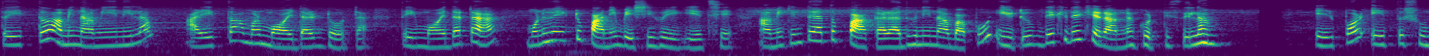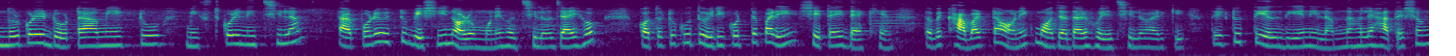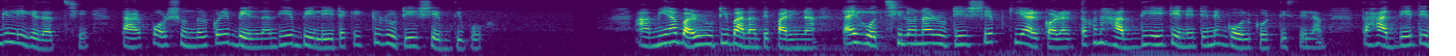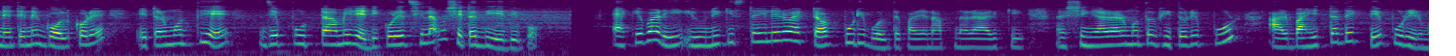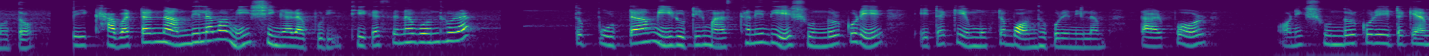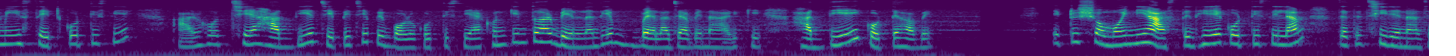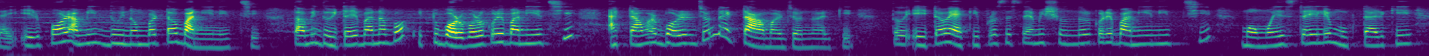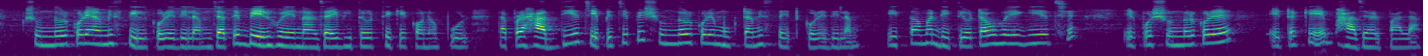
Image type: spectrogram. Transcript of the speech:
তো এই তো আমি নামিয়ে নিলাম আর এই তো আমার ময়দার ডোটা তো এই ময়দাটা মনে হয় একটু পানি বেশি হয়ে গিয়েছে। আমি কিন্তু এত পাকা রাঁধুনি না বাপু, ইউটিউব দেখে দেখে রান্না করতেছিলাম। এরপর এই তো সুন্দর করে ডোটা আমি একটু মিক্সড করে নিচ্ছিলাম। তারপরেও একটু বেশি নরম মনে হচ্ছিল। যাই হোক কতটুকু তৈরি করতে পারি সেটাই দেখেন। তবে খাবারটা অনেক মজাদার হয়েছিল আর কি। তো একটু তেল দিয়ে নিলাম না হলে হাতের সঙ্গে লেগে যাচ্ছে। তারপর সুন্দর করে বেলনা দিয়ে বেলে এটাকে একটু রুটির শেপ দিব। আমি আবার রুটি বানাতে পারি না, তাই হচ্ছিল না রুটির শেপ কি আর করার। তখন হাত দিয়েই টেনে টেনে গোল করতেছিলাম। তো হাত দিয়ে টেনে টেনে গোল করে এটার মধ্যে যে পুরটা আমি রেডি করেছিলাম সেটা দিয়ে দিব। একেবারেই ইউনিক স্টাইলেরও একটা পুরি বলতে পারেন আপনারা আর কি। সিঙ্গারার মতো ভিতরে পুর আর বাহিরটা দেখতে পুরীর মতো। এই খাবারটার নাম দিলাম আমি সিঙ্গারা পুরি, ঠিক আছে না বন্ধুরা? তো পুরটা আমি রুটির মাঝখানে দিয়ে সুন্দর করে এটাকে মুখটা বন্ধ করে নিলাম। তারপর অনেক সুন্দর করে এটাকে আমি সেট করতেছি। আর হচ্ছে হাত দিয়ে চেপে চেপে বড় করতেছি। এখন কিন্তু আর বেলনা দিয়ে বেলা যাবে না আর কি। হাত দিয়েই করতে হবে। একটু সময় নিয়ে আস্তে ধীরে করতেছিলাম যাতে ছিঁড়ে না যায়। এরপর আমি দুই নম্বরটাও বানিয়ে নিচ্ছি। তো আমি দুইটাই বানাবো। একটু বড় বড় করে বানিয়েছি। একটা আমার বরের জন্য, একটা আমার জন্য আর কি। তো এইটাও একই প্রসেসে আমি সুন্দর করে বানিয়ে নিচ্ছি। মোমো স্টাইলে মুখটা আর কি সুন্দর করে আমি সিল করে দিলাম যাতে বের হয়ে না যায় ভিতর থেকে কোনো পুর। তারপর হাত দিয়ে চেপে চেপে সুন্দর করে মুখটা আমি সেট করে দিলাম। এই তো আমার দ্বিতীয়টাও হয়ে গিয়েছে। এরপর সুন্দর করে এটাকে ভাজার পালা।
